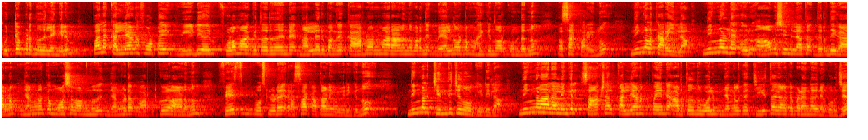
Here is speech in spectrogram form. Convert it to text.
കുറ്റപ്പെടുത്തുന്നില്ലെങ്കിലും പല കല്യാണ ഫോട്ടോയും വീഡിയോയും കുളമാക്കി തരുന്നതിന്റെ നല്ലൊരു പങ്ക് കാരണവന്മാരാണെന്ന് പറഞ്ഞ് മേൽനോട്ടം വഹിക്കുന്നവർക്കുണ്ടെന്നും റസാഖ് പറയുന്നു. നിങ്ങൾക്കറിയില്ല നിങ്ങളുടെ ഒരു ആവശ്യമില്ലാത്ത ധൃതി കാരണം ഞങ്ങൾക്ക് മോശമാകുന്നത് ഞങ്ങളുടെ വർക്കുകളാണെന്നും ഫേസ്ബുക്ക് പോസ്റ്റിലൂടെ റസാഖ് അത്താണി വിവരിക്കുന്നു. നിങ്ങൾ ചിന്തിച്ചു നോക്കിയിട്ടില്ല. നിങ്ങളാൽ അല്ലെങ്കിൽ സാക്ഷാൽ കല്യാണ പയ്യന്റെ അടുത്ത് നിന്ന് പോലും ഞങ്ങൾക്ക് ചീത്ത കേൾക്കപ്പെടേണ്ടതിനെക്കുറിച്ച്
